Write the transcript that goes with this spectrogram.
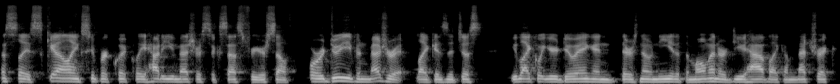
necessarily scaling super quickly how do you measure success for yourself? Or do you even measure it? Like is it just you like what you're doing and there's no need at the moment? Or do you have like a metric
